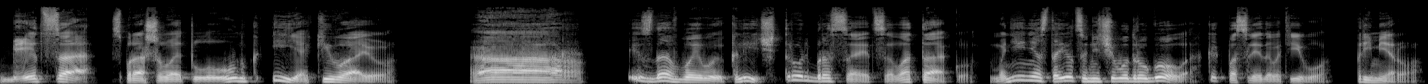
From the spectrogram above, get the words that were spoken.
«Биться?» – спрашивает Лунг, и я киваю. «Ар!» Издав боевой клич, тролль бросается в атаку. Мне не остается ничего другого, как последовать его примеру.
